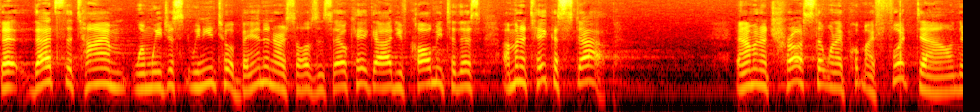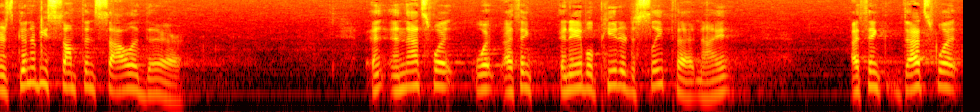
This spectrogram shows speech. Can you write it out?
That, that's the time when we just we need to abandon ourselves and say, okay, God, you've called me to this. I'm going to take a step. And I'm going to trust that when I put my foot down, there's going to be something solid there. And, and that's what, what I think enabled Peter to sleep that night. I think that's what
